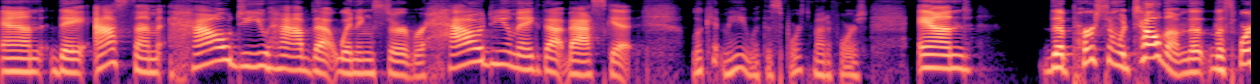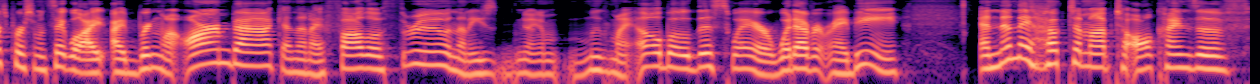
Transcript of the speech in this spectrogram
and they asked them, "How do you have that winning serve, or how do you make that basket?" Look at me with the sports metaphors, and the person would tell them the, the sports person would say well I, I bring my arm back and then i follow through and then i you know, move my elbow this way or whatever it may be. And then they hooked him up to all kinds of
